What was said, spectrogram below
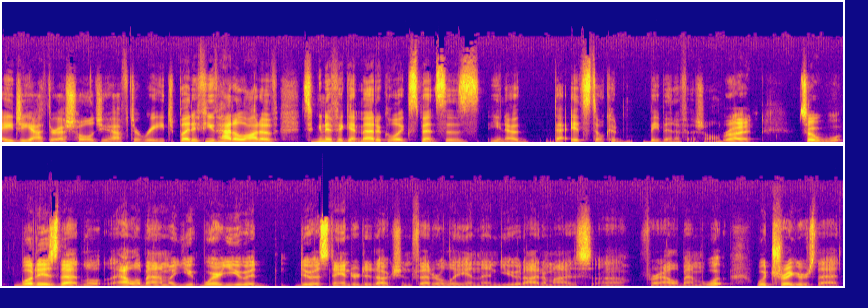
AGI threshold you have to reach. But if you've had a lot of significant medical expenses, you know, that it still could be beneficial. Right. So w- what is that Alabama you, where you would do a standard deduction federally, and then you would itemize uh, for Alabama. What what triggers that?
